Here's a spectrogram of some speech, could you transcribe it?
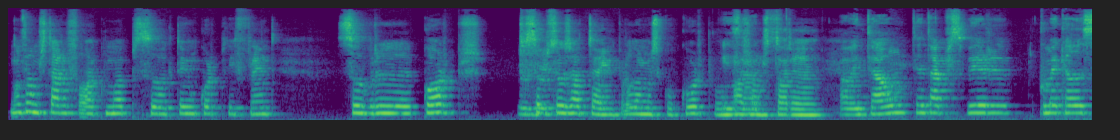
Não vamos estar a falar com uma pessoa que tem um corpo diferente sobre corpos. Se a pessoa já tem problemas com o corpo, nós Uhum. Exato. vamos estar a. Ou então tentar perceber como é que ela se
